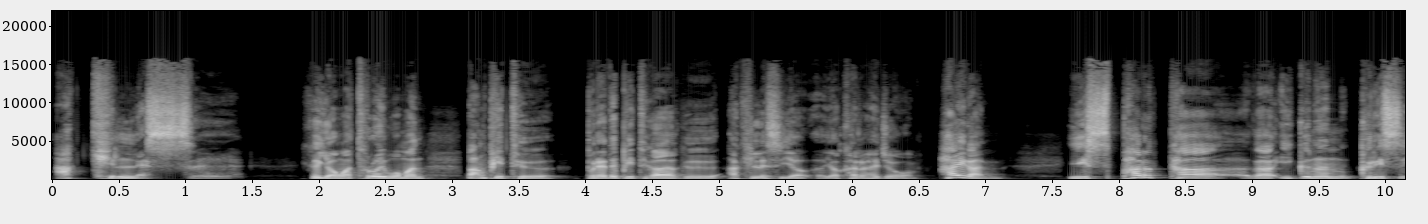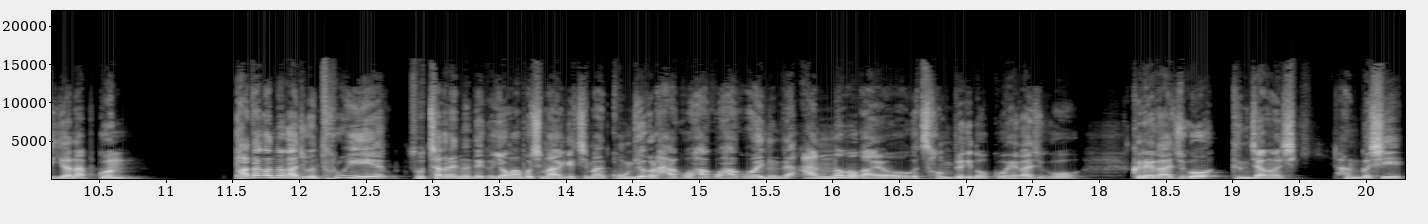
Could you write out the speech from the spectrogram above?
아킬레스. 그 영화 트로이 보면 빵피트, 브래드 피트가 그 아킬레스 역할을 하죠. 하여간 이 스파르타가 이끄는 그리스 연합군 바다 건너 가지고 트로이에 도착을 했는데 그 영화 보시면 알겠지만 공격을 하고 하고 하고 했는데 안 넘어가요. 그 성벽이 높고 해가지고 그래가지고 등장을 한 것이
